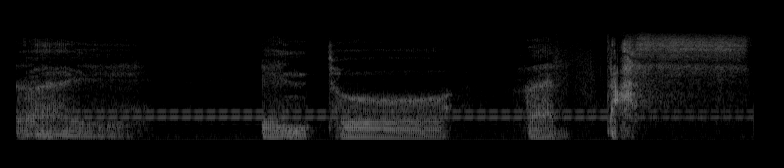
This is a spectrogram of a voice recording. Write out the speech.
Die into the dust.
